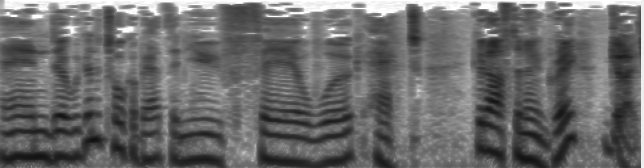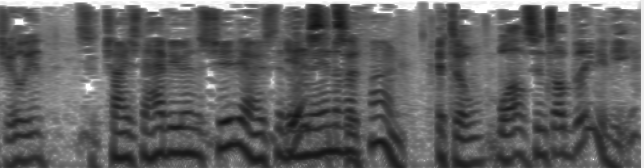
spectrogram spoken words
and uh, we're going to talk about the new Fair Work Act. Good afternoon, Greg. G'day, Julian. It's a change to have you in the studio instead of on the end of a phone. It's a while since I've been in here.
